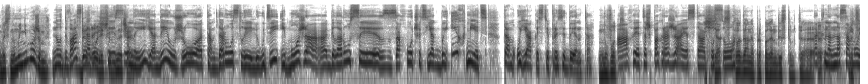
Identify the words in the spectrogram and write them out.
вось ну мы не можем Ну два сыны яны ўжо там дарослыя людзі і можа беларусы захочуць як бы іх мець там у якасці прэзідэнта Ну вот А гэта ж пагражае статусу складана прапагандыстам то так на, на самой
